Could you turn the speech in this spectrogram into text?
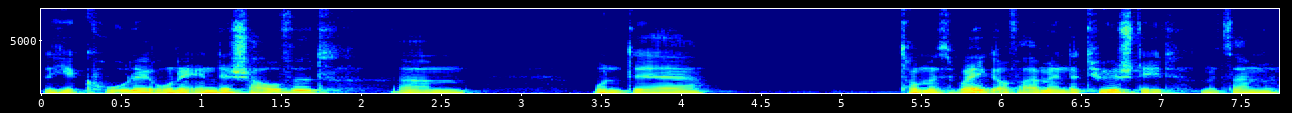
hier Kohle ohne Ende schaufelt ähm, und der Thomas Wake auf einmal in der Tür steht mit seinem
